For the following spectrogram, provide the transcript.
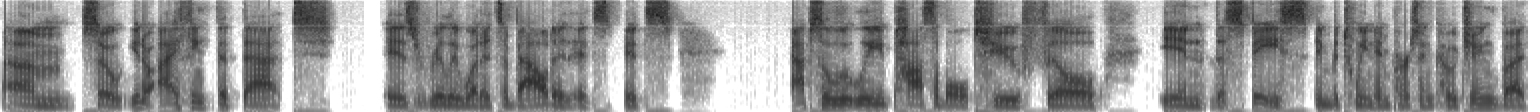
Um, so, you know, I think that that is really what it's about. It, it's, it's, absolutely possible to fill in the space in between in-person coaching but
